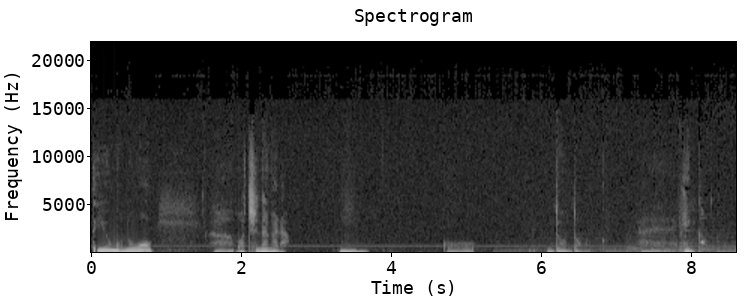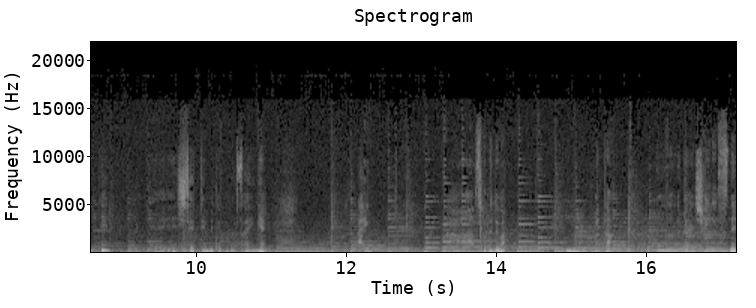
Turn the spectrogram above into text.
ていうものをあ持ちながら、うん、こうどんどん、変化ね、えー、してってみてくださいね。はい、あそれでは、うん、また、うん、来週ですね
